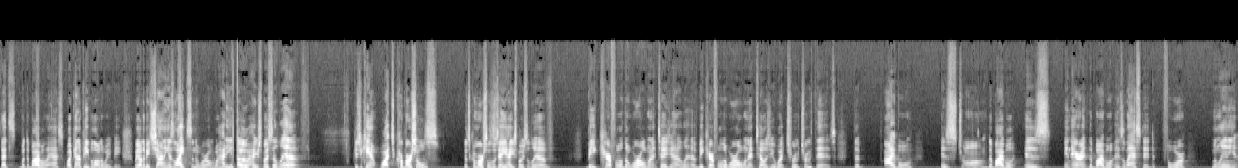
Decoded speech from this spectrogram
That's what the Bible asks. What kind of people ought we be? We ought to be shining as lights in the world. Well, how do you know how you're supposed to live? Because you can't watch commercials. Because commercials will tell you how you're supposed to live. Be careful of the world when it tells you how to live. Be careful of the world when it tells you what true truth is. The Bible is strong. The Bible is inerrant. The Bible has lasted for millennia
